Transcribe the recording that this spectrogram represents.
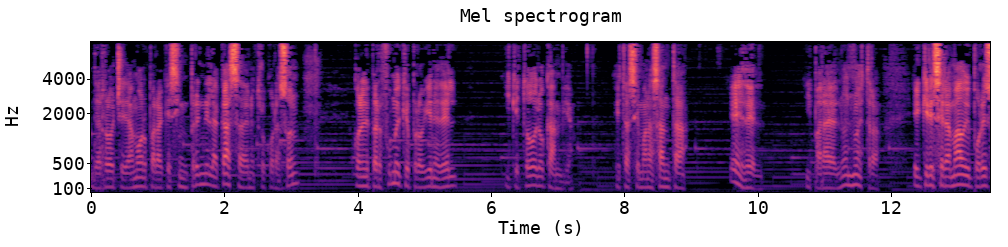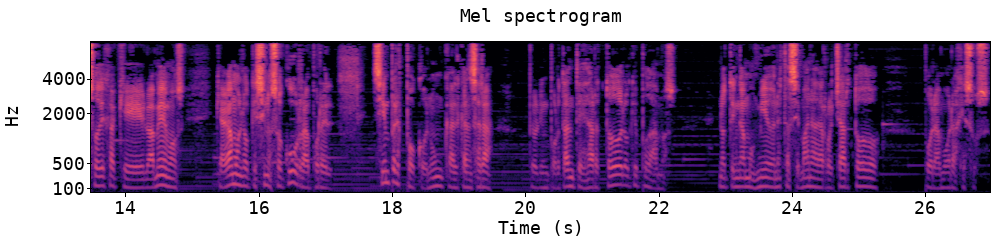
derroche de amor para que se impregne la casa de nuestro corazón con el perfume que proviene de Él y que todo lo cambia. Esta Semana Santa es de Él y para Él, no es nuestra. Él quiere ser amado y por eso deja que lo amemos, que hagamos lo que se nos ocurra por Él. Siempre es poco, nunca alcanzará, pero lo importante es dar todo lo que podamos. No tengamos miedo en esta semana de derrochar todo por amor a Jesús.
